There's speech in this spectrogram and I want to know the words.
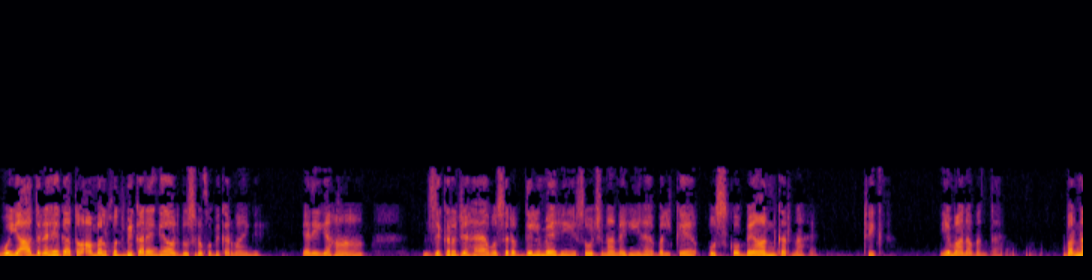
وہ یاد رہے گا تو عمل خود بھی کریں گے اور دوسروں کو بھی کروائیں گے۔ یعنی یہاں ذکر جو ہے وہ صرف دل میں ہی سوچنا نہیں ہے بلکہ اس کو بیان کرنا ہے۔ ٹھیک؟ یہ مانا بنتا ہے۔ ورنہ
